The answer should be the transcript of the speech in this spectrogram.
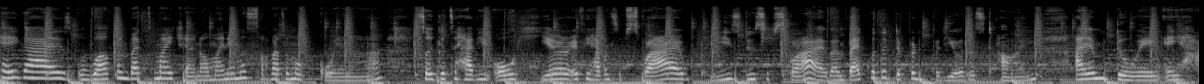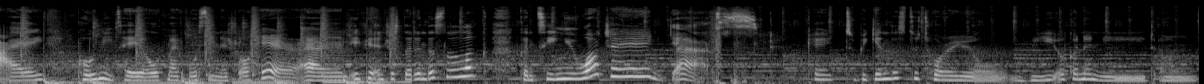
hey guys welcome back to my channel. My name is Sabata Mokoena. So good to have you all here. If you haven't subscribed please do subscribe. I'm back with a different video this time. I am doing a high ponytail with my 4C natural hair. And if you're interested in this look continue watching. Yes. Okay to begin this tutorial we are gonna need um,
